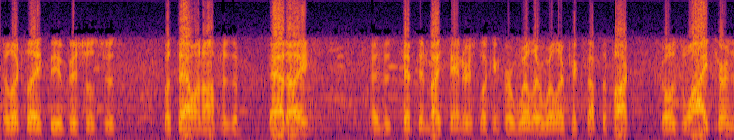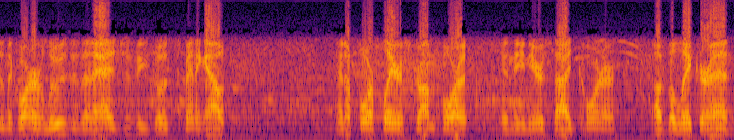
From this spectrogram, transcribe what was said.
It looked like the officials just put that one off as a bad ice. As it's tipped in by Sanders looking for Willer. Willer picks up the puck, goes wide, turns in the corner, loses an edge as he goes spinning out. And a four-player scrum for it in the near side corner of the Laker end.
